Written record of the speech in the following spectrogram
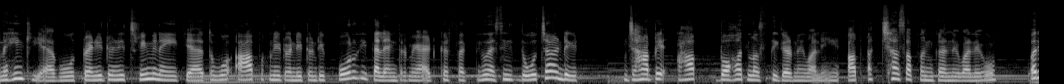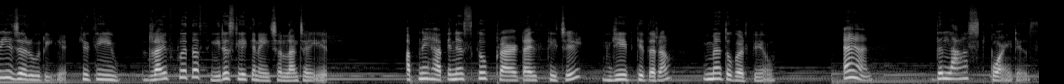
नहीं किया है, वो 2023 में नहीं किया है तो वो आप अपने 2024 के कैलेंडर में ऐड कर सकते हो, ऐसी दो चार डेट जहाँ पे आप बहुत मस्ती करने वाले हैं, आप अच्छा सा फन करने वाले हो, और ये ज़रूरी है, क्योंकि लाइफ को इतना सीरियस लेके नहीं चलना चाहिए। अपने हैप्पीनेस को प्रायोरिटाइज कीजिए, गीत की तरह, मैं तो करती हूँ। And the last point is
